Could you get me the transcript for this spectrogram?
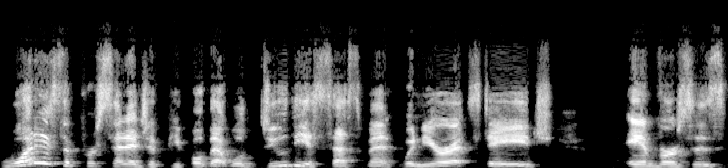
What is the percentage of people that will do the assessment when you're at stage? and versus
